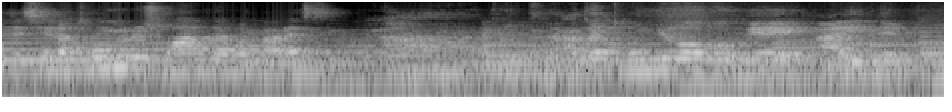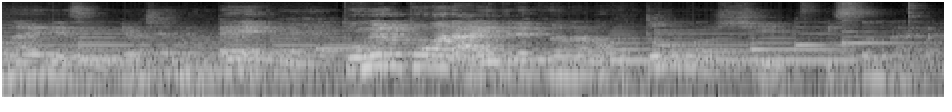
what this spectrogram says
이제 제가 동요를 좋아한다고 말할 수 있고요. 아 그렇구나. 아까 동요의 아이들의 변화에 대해서 얘기하셨는데 네. 동요를 통한 아이들의 변화는 어떤 것이 있었나요?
